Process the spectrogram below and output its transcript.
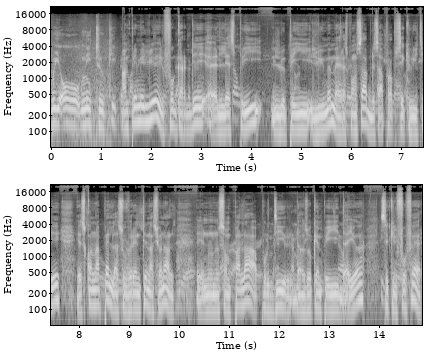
we all need to keep in En mind premier lieu, il faut garder euh, l'esprit, le pays lui-même est responsable de sa propre sécurité et ce qu'on appelle la souveraineté nationale. Et nous ne sommes pas là pour dire dans aucun pays d'ailleurs ce qu'il faut faire.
